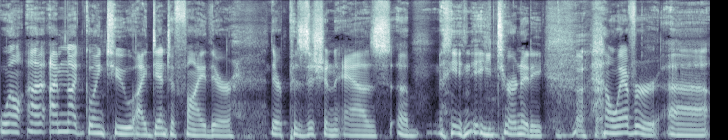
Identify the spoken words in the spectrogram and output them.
Well, I, I'm not going to identify their their position as uh, in eternity. However, uh,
